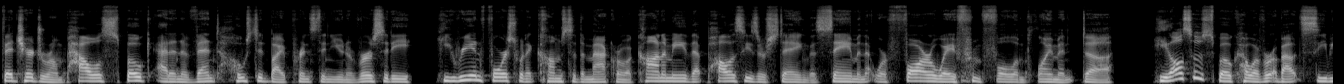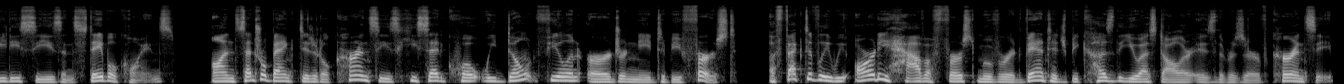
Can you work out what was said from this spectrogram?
Fed Chair Jerome Powell spoke at an event hosted by Princeton University. He reinforced when it comes to the macroeconomy that policies are staying the same and that we're far away from full employment. Duh. He also spoke, however, about CBDCs and stablecoins. On central bank digital currencies, he said, quote, "We don't feel an urge or need to be first. Effectively, we already have a first mover advantage because the US dollar is the reserve currency."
